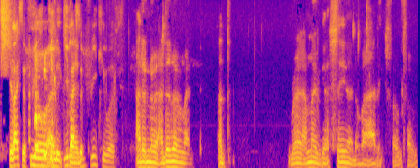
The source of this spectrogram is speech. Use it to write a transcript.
He likes the Yo, freaky. Alex, he likes the freaky ones. I don't know. I don't know, man. I, bro, I'm not even gonna say nothing about Alex, fam. fam.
